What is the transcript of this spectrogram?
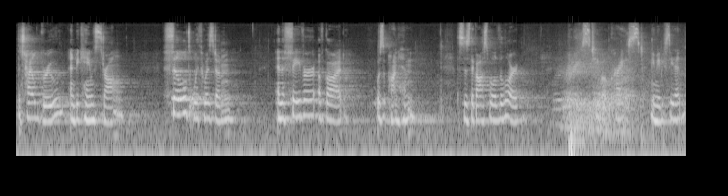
The child grew and became strong filled with wisdom, and the favor of God was upon him. This is the gospel of the Lord. Praise to you, O Christ. You may be seated.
